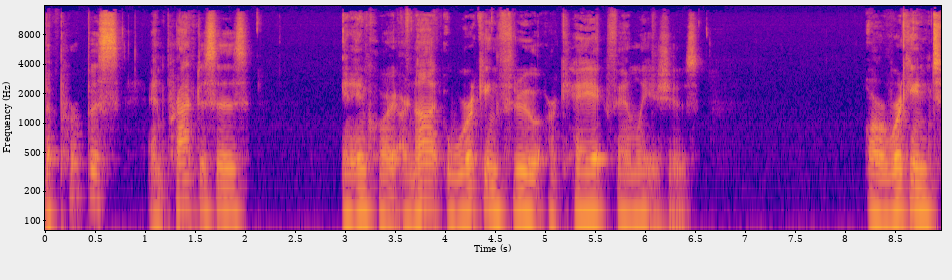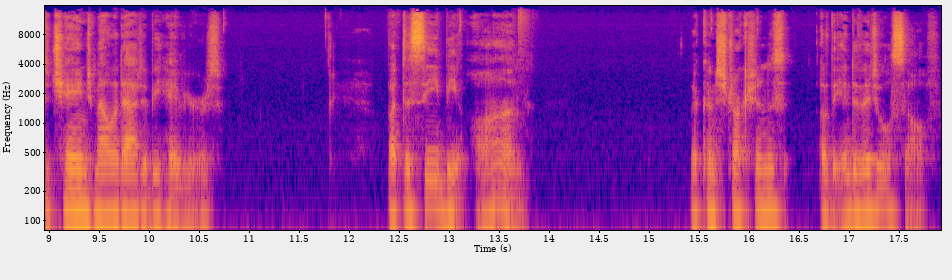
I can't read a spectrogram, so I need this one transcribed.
the purpose and practices in inquiry are not working through archaic family issues or working to change maladaptive behaviors, but to see beyond the constructions of the individual self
